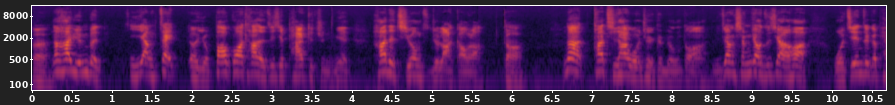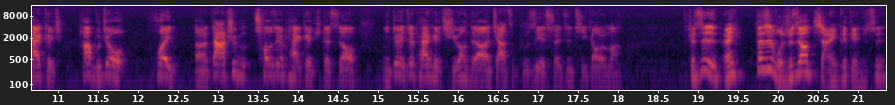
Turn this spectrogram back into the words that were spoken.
嗯，那它原本一样在呃有包括它的这些 package 里面，它的期望值就拉高了。对啊，那它其他完全也可以不用动啊。你这样相较之下的话，我今天这个 package 它不就会呃，大家去抽这个 package 的时候，你对这 package 期望得到的价值不是也随之提高了吗？可是哎、但是我觉得要讲一个点，就是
